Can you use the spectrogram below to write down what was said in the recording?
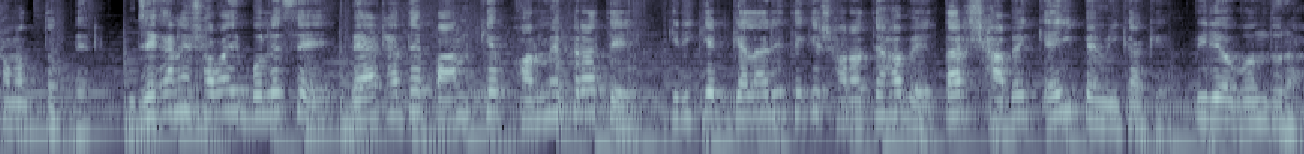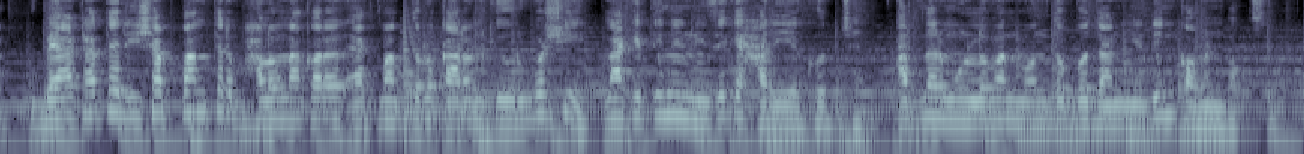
সমর্থকদের। যেখানে সবাই বলেছে ব্যাট হাতে পান্তকে ফর্মে ফেরাতে ক্রিকেট গ্যালারি থেকে সরাতে হবে তার সাবেক এই প্রেমিকাকে। প্রিয় বন্ধুরা, ব্যাট হাতে ঋষভ পান্তের ভালো না করার একমাত্র কারণ কি উর্বশী, নাকি তিনি নিজেকে হারিয়ে খুঁজছেন? আপনার মূল্যবান মন্তব্য জানিয়ে দিন কমেন্ট বক্সে।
